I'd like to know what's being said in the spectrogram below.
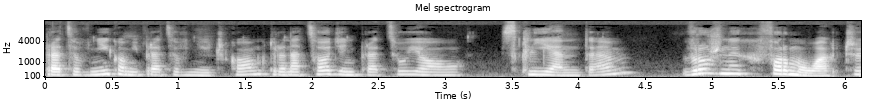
pracownikom i pracowniczkom, które na co dzień pracują z klientem w różnych formułach, czy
